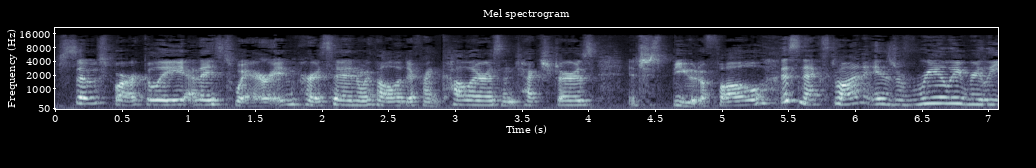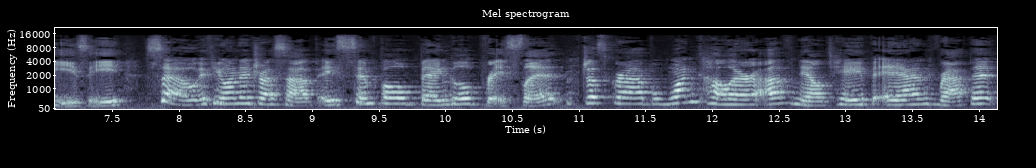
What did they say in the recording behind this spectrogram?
so sparkly, and I swear, in person with all the different colors and textures, it's just beautiful. This next one is really, really easy. So if you want to dress up a simple bangle bracelet, just grab one color of nail tape and wrap it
